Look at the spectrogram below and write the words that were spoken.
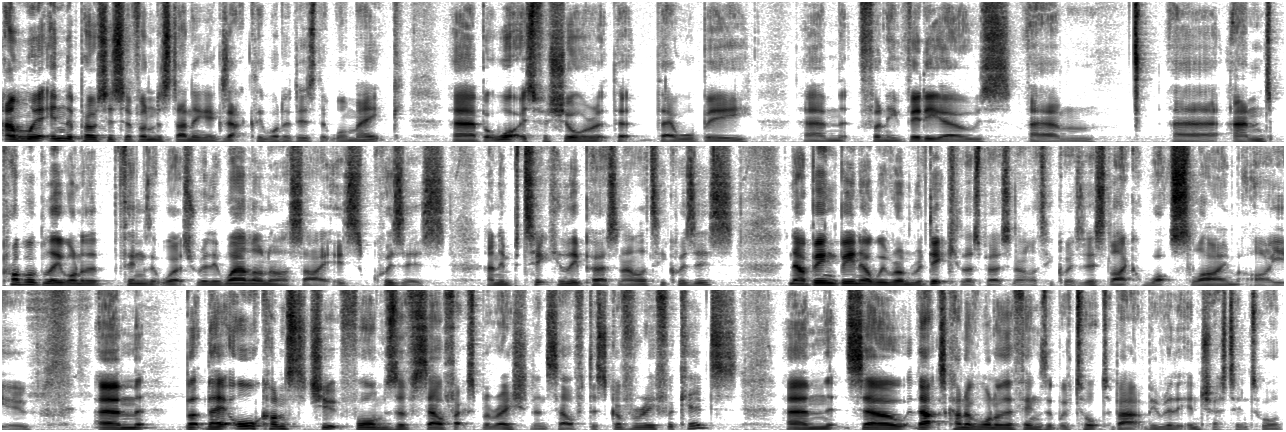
And we're in the process of understanding exactly what it is that we'll make. Uh, but what is for sure that there will be um, funny videos. Um, uh, and probably one of the things that works really well on our site is quizzes, and in particularly personality quizzes. Now, being Beano, we run ridiculous personality quizzes like "What slime are you?" Um, but they all constitute forms of self-exploration and self-discovery for kids. Um, so that's kind of one of the things that we've talked about. It'd be really interesting to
